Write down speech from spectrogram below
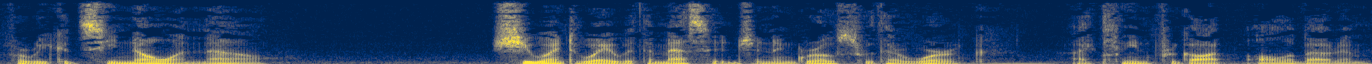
for we could see no one now. She went away with the message, and engrossed with her work, I clean forgot all about him.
